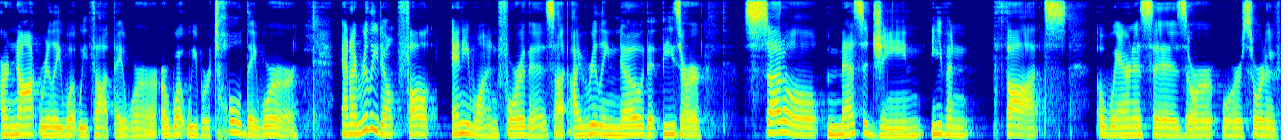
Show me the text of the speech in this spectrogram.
are not really what we thought they were or what we were told they were and i really don't fault anyone for this i, I really know that these are subtle messaging, even thoughts, awarenesses, or, or sort of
